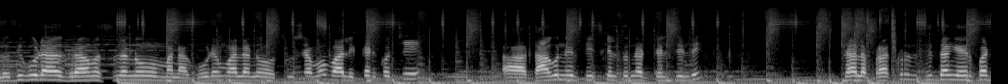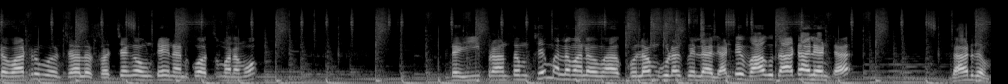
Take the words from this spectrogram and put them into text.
లుదిగూడ గ్రామస్తులను మన గూడెం వాళ్ళను చూసాము వాళ్ళు ఇక్కడికి వచ్చి తాగునీరు తీసుకెళ్తున్నట్టు తెలిసింది. చాలా ప్రకృతి సిద్ధంగా ఏర్పడ్డ వాటర్ చాలా స్వచ్ఛంగా ఉంటాయని అనుకోవచ్చు మనము. అంటే ఈ ప్రాంతం నుంచే మళ్ళీ మనం ఆ కులం కూడా వెళ్ళాలి. అంటే వాగు దాటాలి అంట. దాటుదాం.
